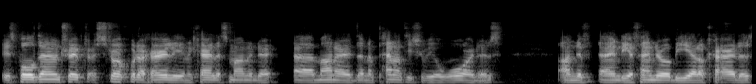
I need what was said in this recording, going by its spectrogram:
is pulled down, tripped, or struck with a hurley in a careless manner, uh, manner then a penalty should be awarded, and the, and the offender will be yellow carded.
